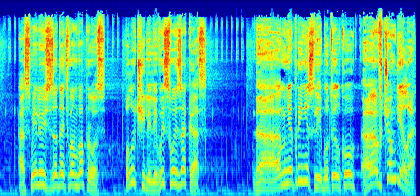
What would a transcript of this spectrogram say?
— «осмелюсь задать вам вопрос. Получили ли вы свой заказ?» «Да, мне принесли бутылку. А в чем дело?»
